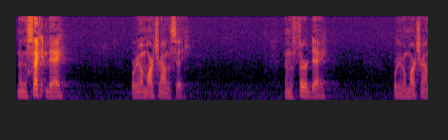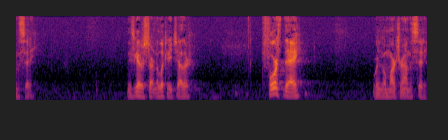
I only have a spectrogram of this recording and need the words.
And then the second day, we're going to march around the city. And the third day, we're going to go march around the city. These guys are starting to look at each other. Fourth day, we're going to go march around the city.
